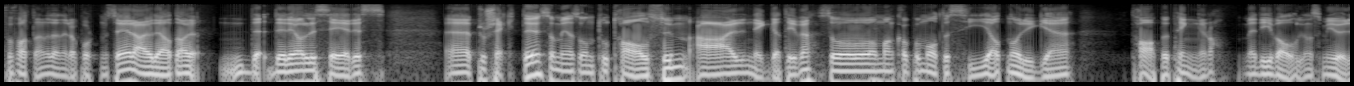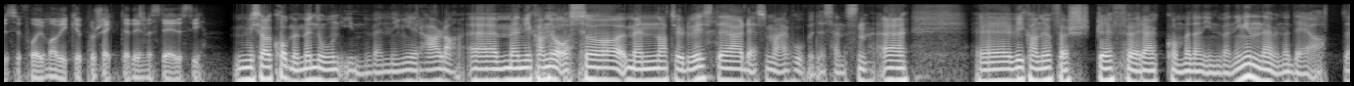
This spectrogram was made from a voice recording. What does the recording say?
forfatterne av denne rapporten ser, er jo det at det realiseres eh, prosjekter som i en sånn totalsum er negative. Så man kan på en måte si at Norge taper penger da, med de valgene som gjøres i form av hvilke prosjekter det investeres i. Vi skal komme med noen innvendinger her, da. Eh, men vi kan jo også Men naturligvis, det er det som er hovedessensen. Eh, vi kan jo først, før jeg kommer med den innvendingen, nevne det at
